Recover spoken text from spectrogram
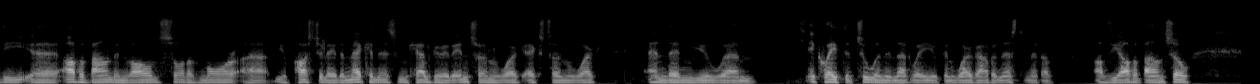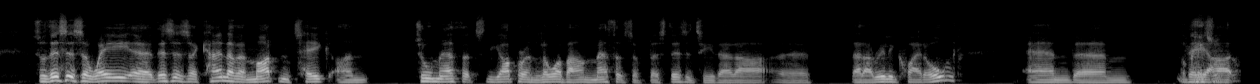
the uh, upper bound involves sort of more uh, you postulate a mechanism calculate internal work external work and then you um, equate the two. And in that way you can work out an estimate of, of the upper bound. So so this is a way uh, this is a kind of a modern take on two methods the upper and lower bound methods of plasticity that are uh, that are really quite old and um, okay, they so are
